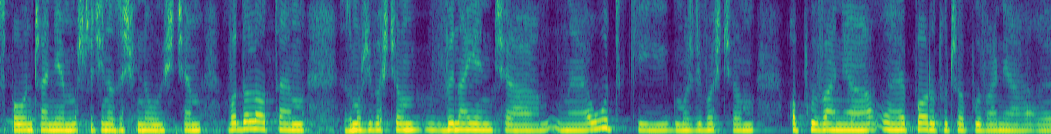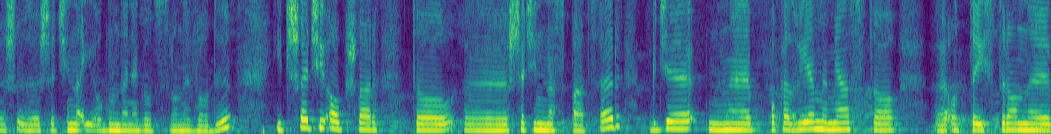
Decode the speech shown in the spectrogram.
z połączeniem Szczecina ze Świnoujściem wodolotem, z możliwością wynajęcia łódki, możliwością opływania portu czy opływania Sz- Szczecina i oglądania go od strony wody. I trzeci obszar to Szczecin na spacer, gdzie pokazujemy miasto e, od tej strony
